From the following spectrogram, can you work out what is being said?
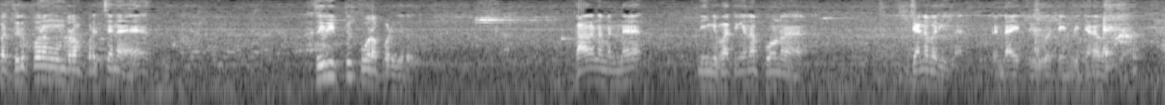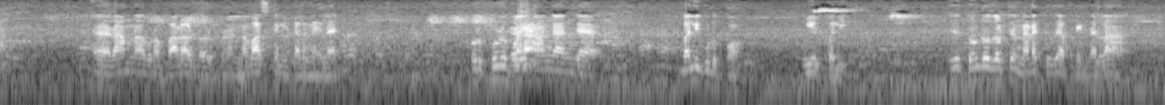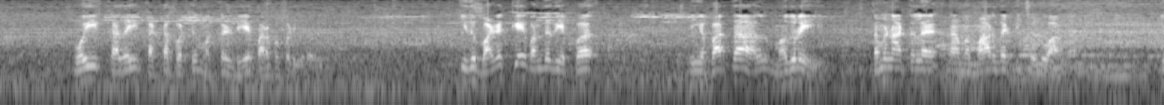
இப்போ திருப்பரங்குன்றம் பிரச்சனை திரித்து கூறப்படுகிறது. காரணம் என்ன? நீங்கள் பார்த்தீங்கன்னா போன ஜனவரியில் ரெண்டாயிரத்தி இருபத்தைந்து ஜனவரியில் ராமநாதபுரம் பாராளுமன்ற உறுப்பினர் நவாஸ்கனி தலைமையில் ஒரு குழு போய் நாங்கள் அங்கே பலி கொடுப்போம் உயிர் பலி. இது தொன்று தொட்டு நடக்குது அப்படின்றெல்லாம் பொய் கதை கட்டப்பட்டு மக்களிடையே பரப்பப்படுகிறது. இது வழக்கே வந்தது எப்போ? நீங்கள் பார்த்தால் மதுரை தமிழ்நாட்டில் நாம் மாறுதட்டி சொல்லுவாங்க.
